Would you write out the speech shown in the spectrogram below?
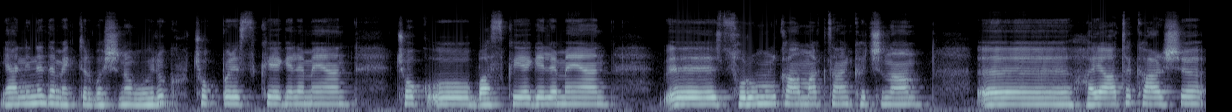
Yani ne demektir başına buyruk? Çok böyle sıkıya gelemeyen, çok ıı, baskıya gelemeyen, e, sorumluluk almaktan kaçınan, e, hayata karşı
